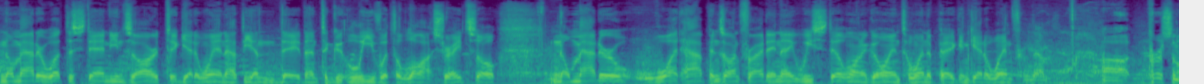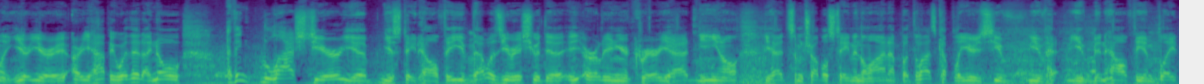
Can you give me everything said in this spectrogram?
no matter what the standings are to get a win at the end of the day than to leave with a loss, right? So no matter what happens on Friday night, we still want to go into Winnipeg and get a win from them. Uh, personally, you're, you're, are you happy with it? I know, I think last year you you stayed healthy. Mm-hmm. That was your issue the, early in your career. You had you know you had some trouble staying in the lineup, but the last couple of years you've you've you've been healthy and played.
